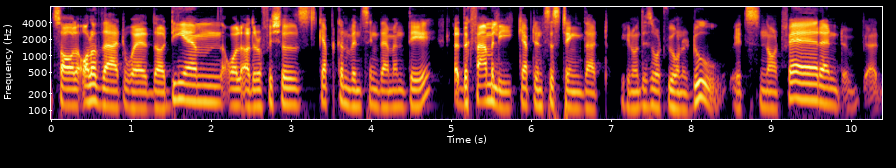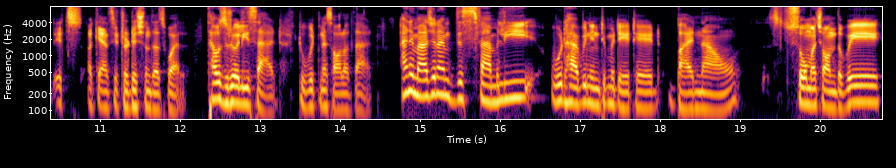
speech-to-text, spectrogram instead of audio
saw all of that where the DM, all other officials kept convincing them, and they, uh, the family, kept insisting that you know this is what we want to do. It's not fair, and uh, it's against the traditions as well. That was really sad to witness all of that. And imagine I'm this family would have been intimidated by now, so much on the way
